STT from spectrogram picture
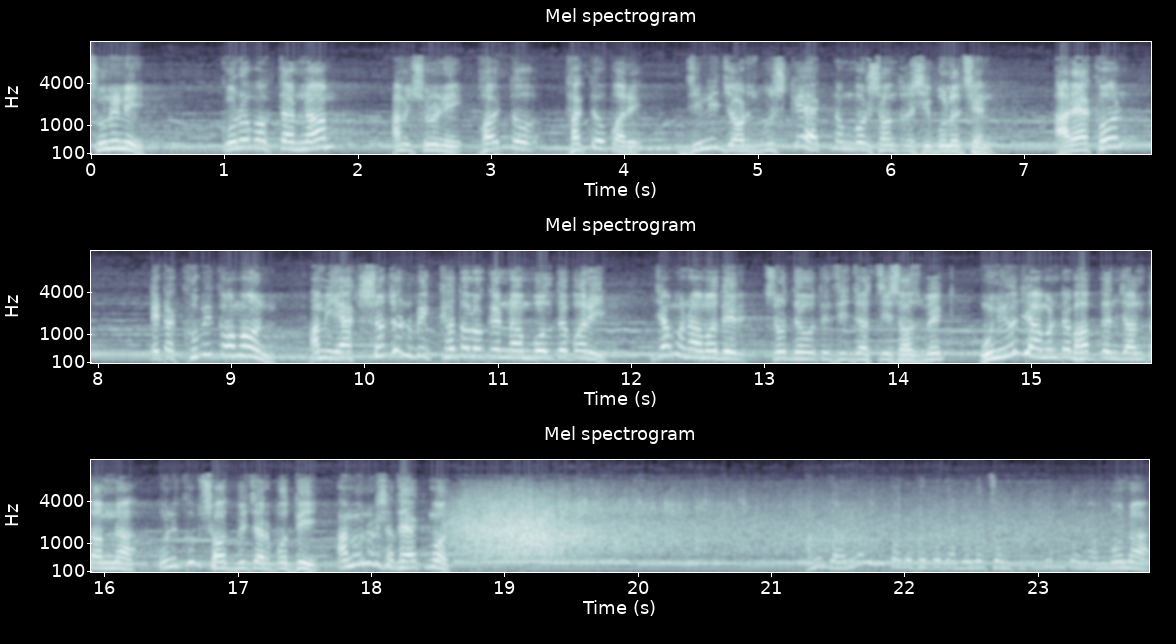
শুনিনি। কোনো বক্তার নাম আমি শুনিনি। হয়তো থাকতেও পারে। যিনি জর্জ বুশকে এক নম্বর সন্ত্রাসী বলেছেন। আর এখন এটা খুবই কমন। আমি একশো জন বিখ্যাত লোকের নাম বলতে পারি। যেমন আমাদের শ্রদ্ধা অতিথি জাস্টিস হসবেট উনিও যে এমনটা ভাবতেন জানতাম না। উনি খুব সৎ বিচারপতি। আমি ওনার সাথে একমত। আমি জানলাম উনি কবে থেকে এটা বলেছেন। নামবো না।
